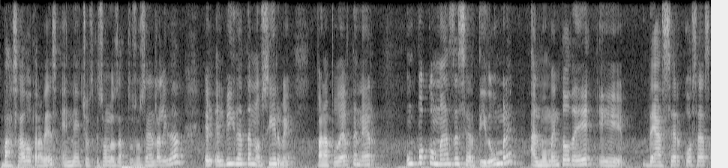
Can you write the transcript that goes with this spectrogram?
basado otra vez en hechos, que son los datos. O sea, en realidad el, el Big Data nos sirve para poder tener un poco más de certidumbre al momento de, eh, de hacer cosas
